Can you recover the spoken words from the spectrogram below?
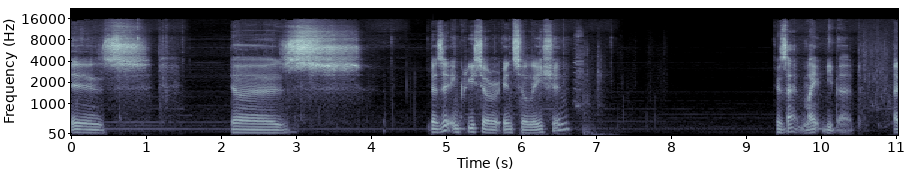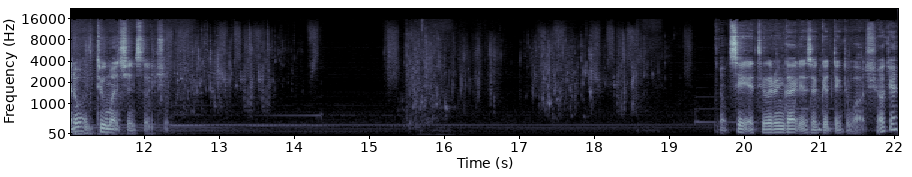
is does does it increase your insulation? Because that might be bad. I don't want too much installation. Don't say a tailoring guide is a good thing to watch. Okay.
